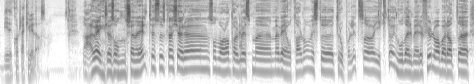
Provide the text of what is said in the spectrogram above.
blir det kort rekkevidde, altså. Det er jo egentlig sånn generelt. Hvis du skal kjøre Sånn var det antageligvis med, med V8 her nå. Hvis du tror på litt, så gikk det jo en god del mer fuel. Det var bare at uh,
